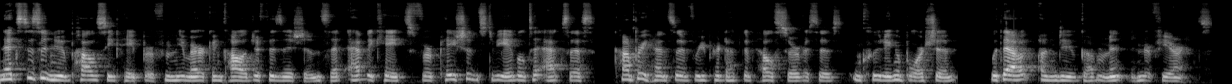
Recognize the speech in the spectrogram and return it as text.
Next is a new policy paper from the American College of Physicians that advocates for patients to be able to access comprehensive reproductive health services, including abortion, without undue government interference.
